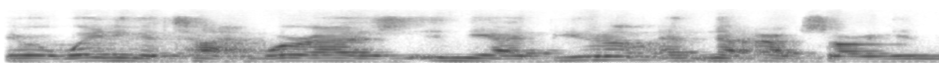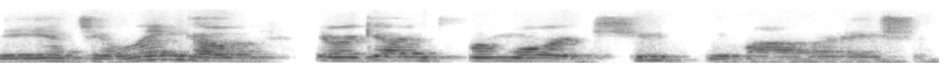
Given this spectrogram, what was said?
They were waiting a time. Whereas in the and no, I'm sorry, in the anti-LINGO, they were going for more acute demyelination.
